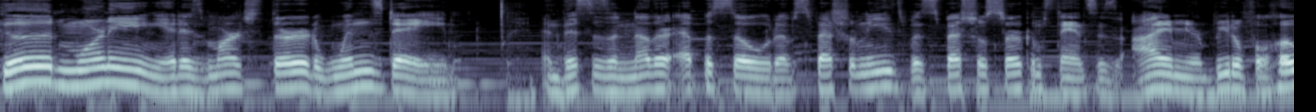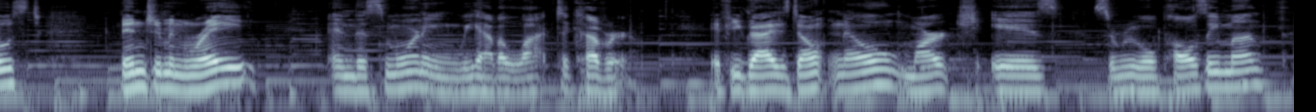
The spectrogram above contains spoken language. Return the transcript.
Good morning. It is March 3rd, Wednesday, and this is another episode of Special Needs with Special Circumstances. I am your beautiful host, Benjamin Ray, and this morning we have a lot to cover. If you guys don't know, March is Cerebral Palsy Month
